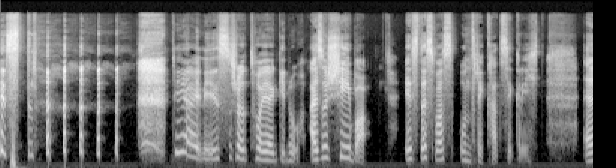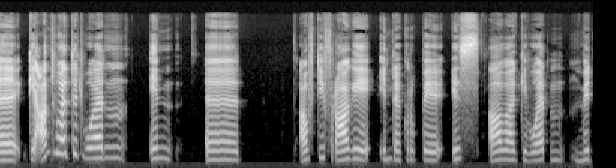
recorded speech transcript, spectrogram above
leisten. Die eine ist schon teuer genug. Also Sheba ist das, was unsere Katze kriegt. Äh, geantwortet worden in, äh, auf die Frage in der Gruppe ist aber geworden mit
